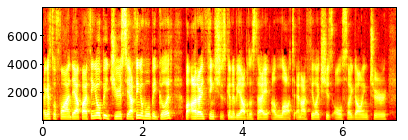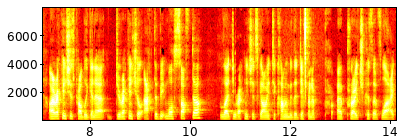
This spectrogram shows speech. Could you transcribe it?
I guess we'll find out. But I think it'll be juicy. I think it will be good. But I don't think she's going to be able to say a lot. And I feel like she's also going to. I reckon she's probably gonna. Do you reckon she'll act a bit more softer? Like, do you reckon she's going to come in with a different ap- approach because of like,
